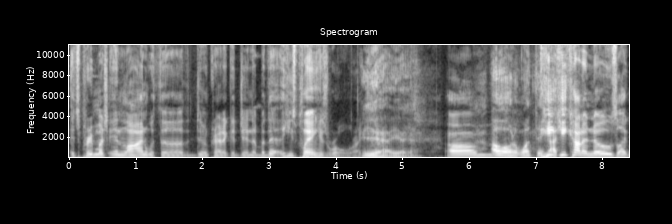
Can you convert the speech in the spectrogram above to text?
it's pretty much in line with the the Democratic agenda, but that, he's playing his role right. now. Yeah, yeah, yeah. Um, Oh, the one thing he I, he kind of knows like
